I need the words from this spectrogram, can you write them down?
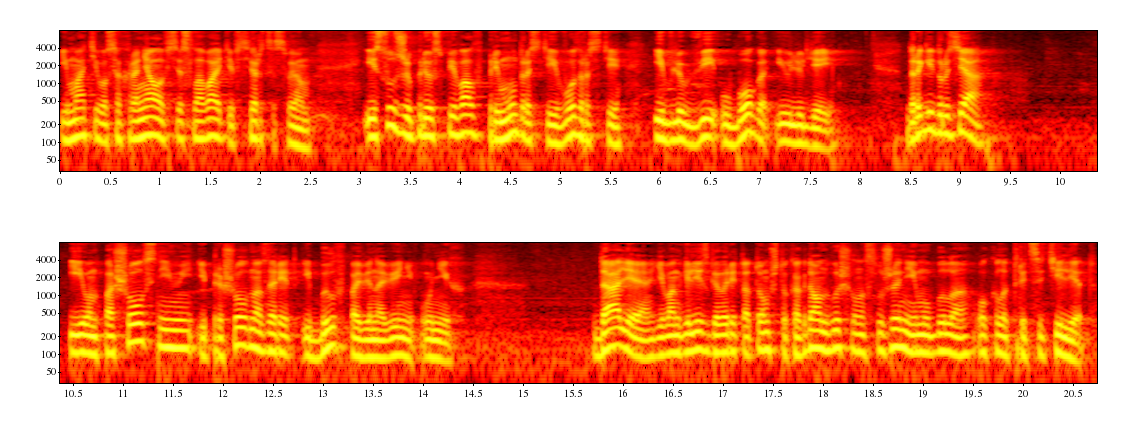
и мать его сохраняла все слова эти в сердце своем, Иисус же преуспевал в премудрости и возрасте, и в любви у Бога и у людей. Дорогие друзья, и он пошел с ними, и пришел в Назарет, и был в повиновении у них. Далее евангелист говорит о том, что когда он вышел на служение, ему было около 30 лет.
